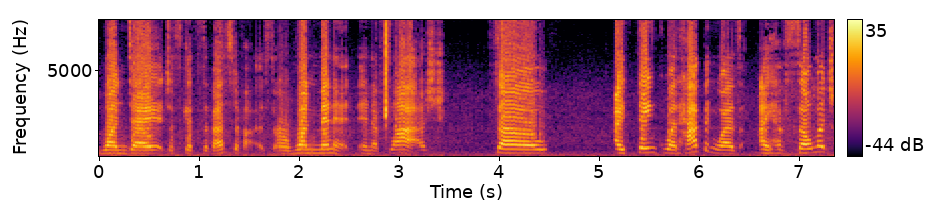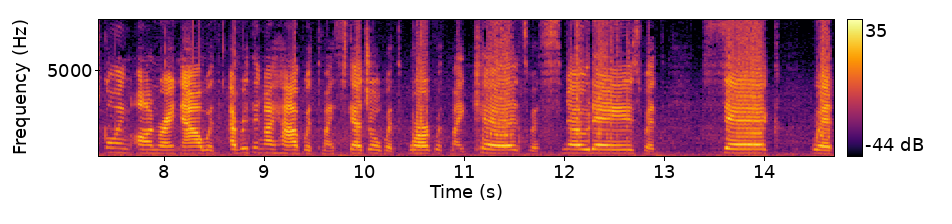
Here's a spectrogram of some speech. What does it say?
one day it just gets the best of us, or one minute in a flash. So I think what happened was I have so much going on right now with everything I have with my schedule, with work, with my kids, with snow days, with sick, with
